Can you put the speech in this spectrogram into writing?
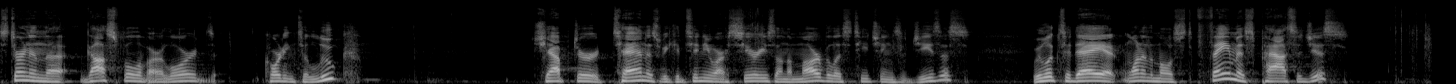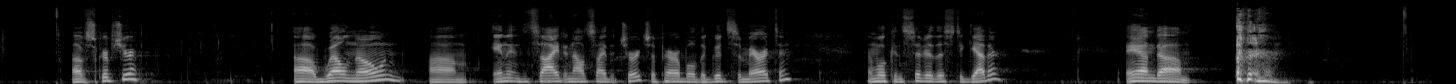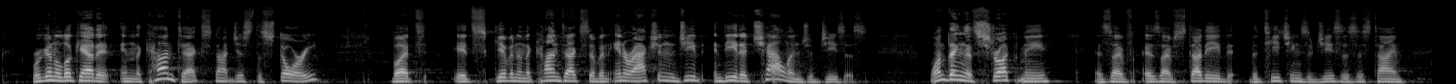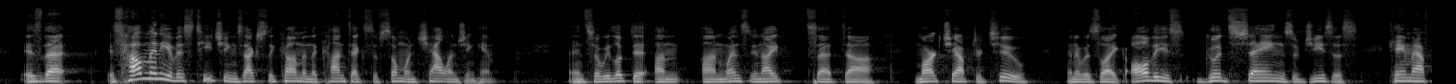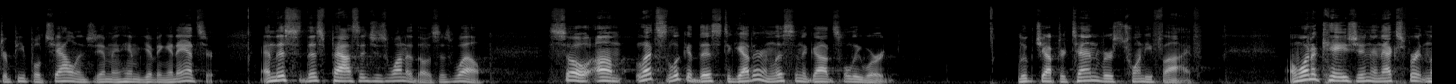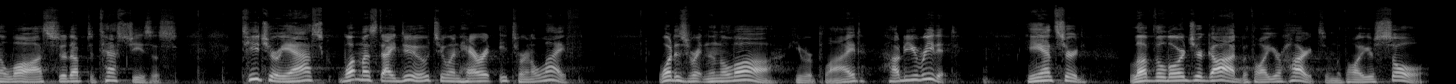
Let's turn in the Gospel of our Lord according to Luke, chapter 10, as we continue our series on the marvelous teachings of Jesus. We look today at one of the most famous passages of Scripture, uh, well known um, in inside and outside the church, the parable of the Good Samaritan. And we'll consider this together. And um, We're going to look at it in the context, not just the story, but it's given in the context of an interaction, indeed a challenge of Jesus. One thing that struck me as I've, as I've studied the teachings of Jesus this time is that is how many of his teachings actually come in the context of someone challenging him. And so we looked at on, on Wednesday nights at uh, Mark chapter 2, and it was like all these good sayings of Jesus came after people challenged him and him giving an answer. And this, this passage is one of those as well. So um, let's look at this together and listen to God's holy word. Luke chapter 10, verse 25. On one occasion, an expert in the law stood up to test Jesus. Teacher, he asked, What must I do to inherit eternal life? What is written in the law? He replied, How do you read it? He answered, Love the Lord your God with all your heart and with all your soul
